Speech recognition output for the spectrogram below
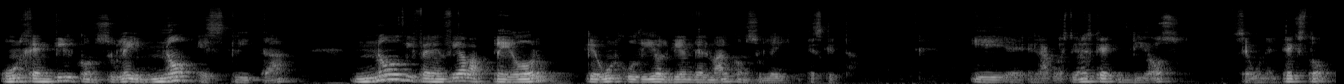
un gentil con su ley no escrita no diferenciaba peor que un judío el bien del mal con su ley escrita. Y eh, la cuestión es que Dios, según el texto,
